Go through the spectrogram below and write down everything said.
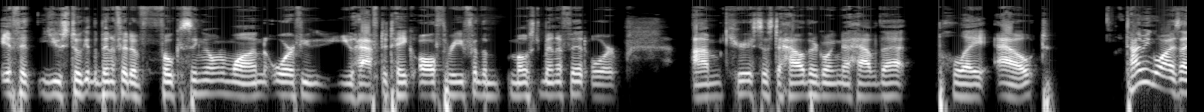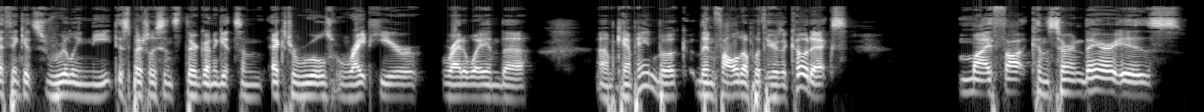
if it you still get the benefit of focusing on one, or if you you have to take all three for the most benefit, or I'm curious as to how they're going to have that play out. Timing wise, I think it's really neat, especially since they're going to get some extra rules right here, right away in the um, campaign book, then followed up with here's a codex. My thought concern there is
